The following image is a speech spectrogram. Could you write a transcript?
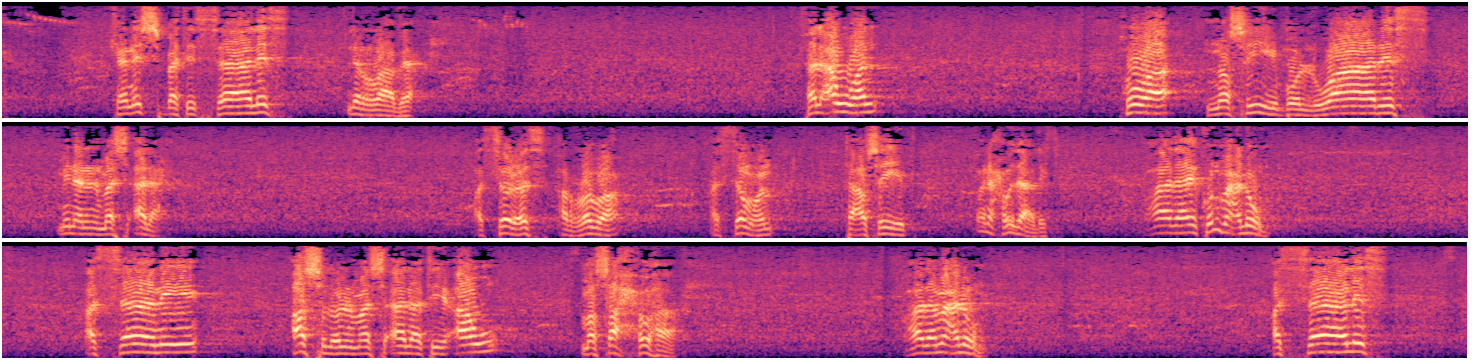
كنسبة الثالث للرابع. فالأول هو نصيب الوارث من المسألة. الثلث الربع الثمن تعصيب ونحو ذلك. وهذا يكون معلوم. الثاني أصل المسألة أو مصحها. هذا معلوم. الثالث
